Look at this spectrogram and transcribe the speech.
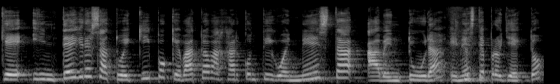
que integres a tu equipo que va a trabajar contigo en esta aventura, en este proyecto,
